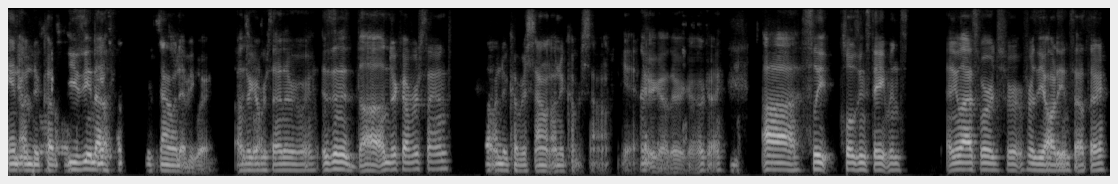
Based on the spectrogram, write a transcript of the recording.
And Beautiful. undercover. Easy enough. And sound everywhere. Undercover well. sound everywhere. Isn't it the undercover sound? The undercover sound, undercover sound. Yeah. There you go. There you go. Okay. Uh sleep, closing statements. Any last words for for the audience out there?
